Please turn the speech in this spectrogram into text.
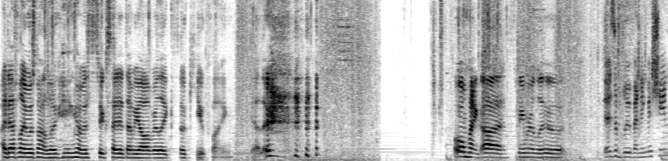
I definitely was not looking. I was too excited that we all were like so cute flying together. oh my god, streamer loot. There's a blue vending machine.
